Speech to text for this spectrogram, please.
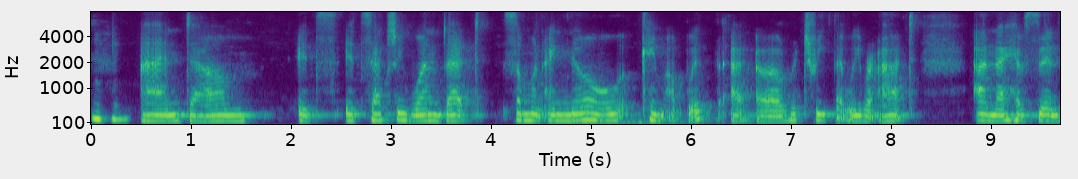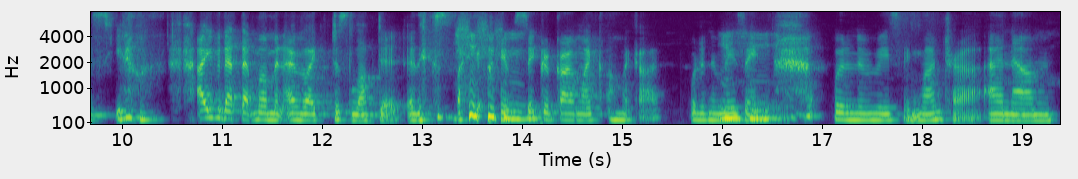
mm-hmm. and um, it's it's actually one that someone I know came up with at a retreat that we were at. And I have since, you know, I even at that moment, I've like just loved it. And it's like, I am sacred ground. I'm like, oh my God, what an amazing, mm-hmm. what an amazing mantra. And, um,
